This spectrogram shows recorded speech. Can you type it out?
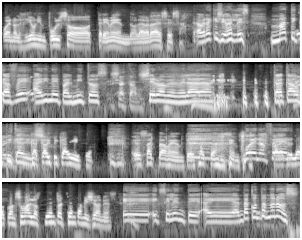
bueno, les dio un impulso tremendo, la verdad es esa. Habrá que llevarles mate, café, harina y palmitos, Ya estamos. yerba mermelada, cacao picadillo. Cacao y picadillo. Exactamente, exactamente. Bueno, Para que Fer, lo consuman los 180 millones. eh, excelente. Eh, anda contándonos,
